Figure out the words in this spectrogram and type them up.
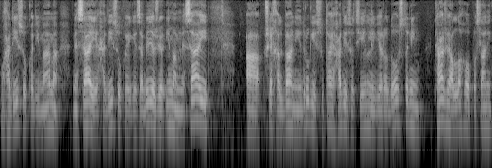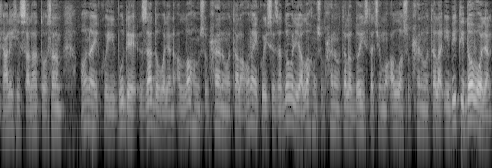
u hadisu kod imama Nesai, hadisu kojeg je zabilježio imam Nesai, a šeh Albani i drugi su taj hadis ocijenili vjerodostojnim, Kaže Allahov poslanik alihi salatu wasalam, onaj koji bude zadovoljan Allahom subhanahu wa ta'ala, onaj koji se zadovolji Allahom subhanahu wa ta'ala, doista će mu Allah subhanahu wa ta'ala i biti dovoljan.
